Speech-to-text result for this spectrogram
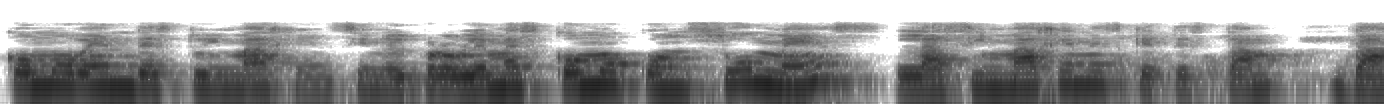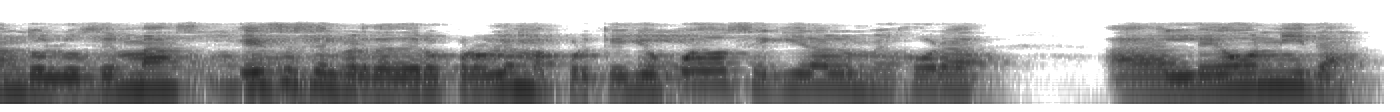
cómo vendes tu imagen, sino el problema es cómo consumes las imágenes que te están dando los demás. Ese es el verdadero problema, porque yo puedo seguir a lo mejor a, a Leónida,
